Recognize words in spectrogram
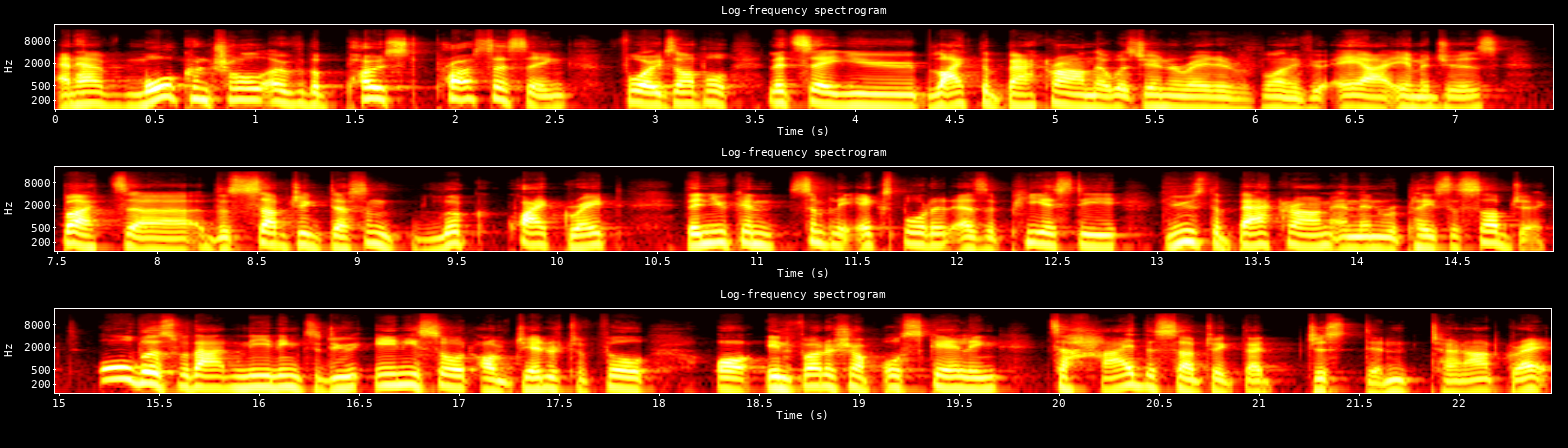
and have more control over the post processing. For example, let's say you like the background that was generated with one of your AI images, but uh, the subject doesn't look quite great, then you can simply export it as a PSD, use the background, and then replace the subject. All this without needing to do any sort of generative fill or in Photoshop or scaling to hide the subject that just didn't turn out great.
